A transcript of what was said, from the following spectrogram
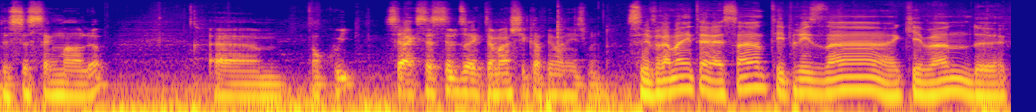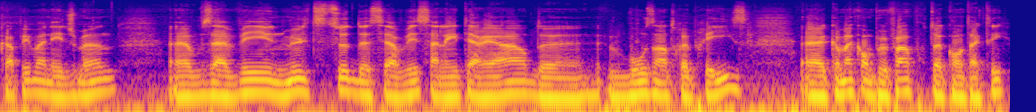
de ce segment-là. Euh, donc oui, c'est accessible directement chez Copy Management. C'est vraiment intéressant. Tu es président, euh, Kevin, de Copy Management. Euh, vous avez une multitude de services à l'intérieur de vos entreprises. Euh, comment qu'on peut faire pour te contacter?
